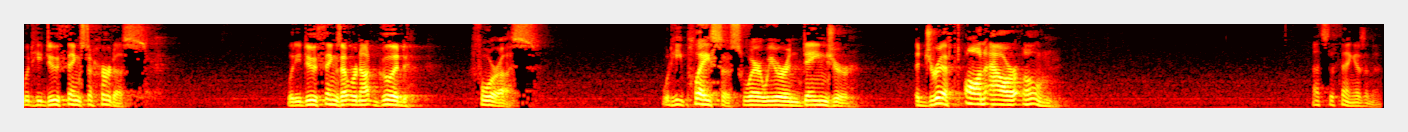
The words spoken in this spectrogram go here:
Would he do things to hurt us? Would he do things that were not good for us? Would he place us where we are in danger, adrift on our own? That's the thing, isn't it?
